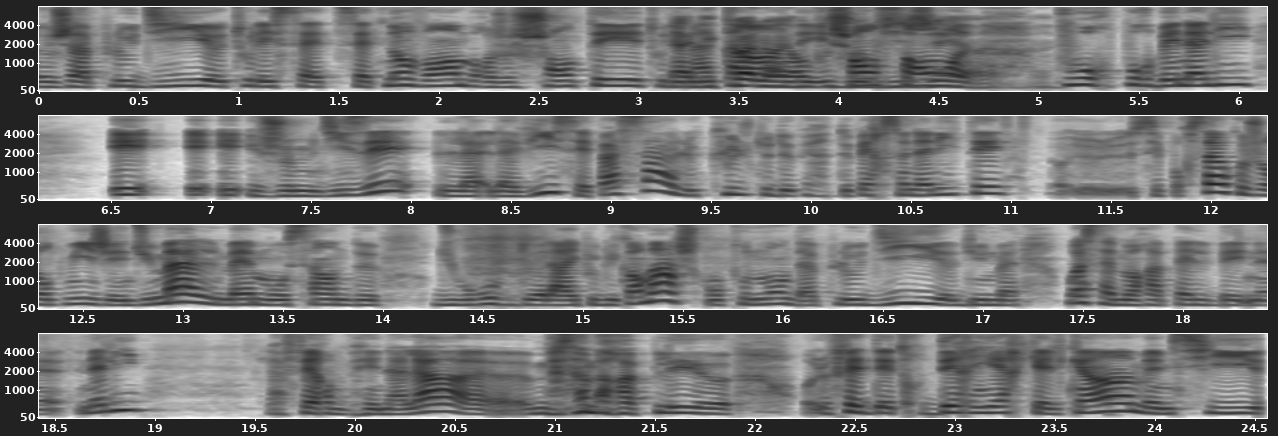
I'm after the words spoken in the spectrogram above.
J'applaudis tous les 7, 7 novembre, je chantais tous les matins des chansons pour, pour Ben Ali. Et, je me disais, la, vie, c'est pas ça, le culte de, personnalité. Euh, c'est pour ça qu'aujourd'hui, j'ai du mal, même au sein du groupe de La République En Marche, quand tout le monde applaudit d'une manière. Moi, ça me rappelle Ben Ali. L'affaire Benalla, euh, ça m'a rappelé euh, le fait d'être derrière quelqu'un, même si,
